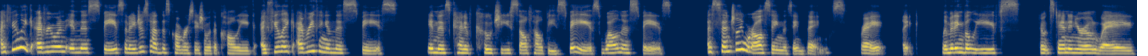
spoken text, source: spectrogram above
I feel like everyone in this space, and I just had this conversation with a colleague, I feel like everything in this space, in this kind of coachy, self helpy space, wellness space, essentially we're all saying the same things, right? Like limiting beliefs, don't stand in your own way,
